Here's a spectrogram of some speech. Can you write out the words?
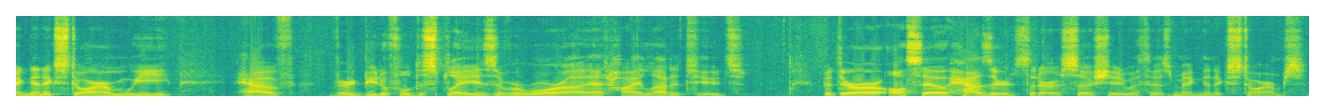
a magnetic storm, we have very beautiful displays of aurora at high latitudes. But there are also hazards that are associated with those magnetic storms.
